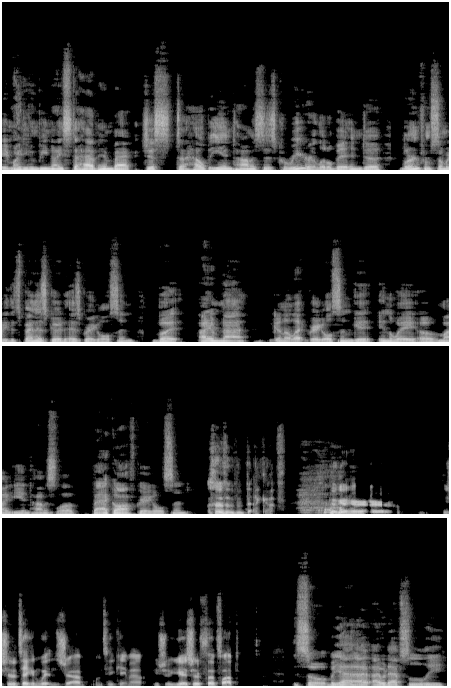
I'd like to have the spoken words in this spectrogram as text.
it might even be nice to have him back just to help Ian Thomas's career a little bit and to learn from somebody that's been as good as Greg Olsen. But I am not gonna let Greg Olsen get in the way of my Ian Thomas love. Back off, Greg Olsen. Back off. Go get hurt, or you should have taken Witten's job once he came out. You should. You guys should have flip flopped. So, but yeah, I, I would absolutely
